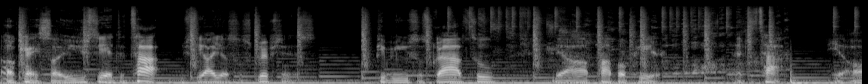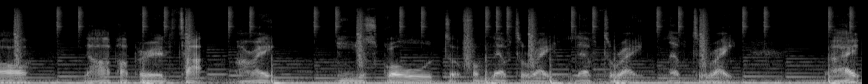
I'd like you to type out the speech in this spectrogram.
Okay, so you see at the top, you see all your subscriptions. People you subscribe to, they all pop up here at the top. Hit all, they all pop up here at the top. All right and you scroll to, from left to right, left to right, left to right. All right.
